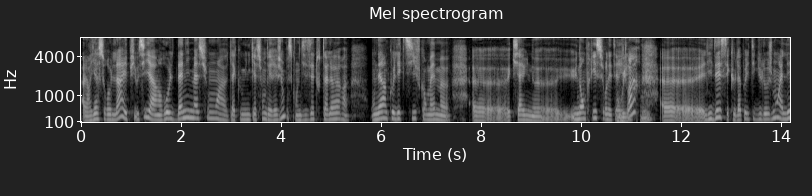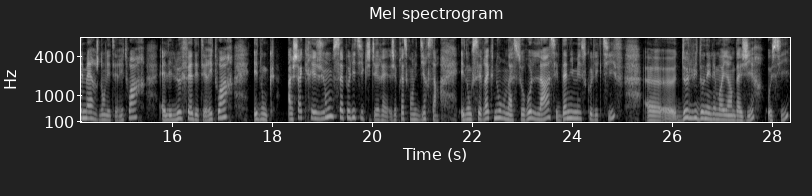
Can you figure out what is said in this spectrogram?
Alors il y a ce rôle-là, et puis aussi il y a un rôle d'animation de la communication des régions, parce qu'on le disait tout à l'heure, on est un collectif quand même euh, qui a une, une emprise sur les territoires. Euh, l'idée, c'est que la politique du logement, elle émerge dans les territoires, elle est le fait des territoires, et donc à chaque région sa politique, je dirais. J'ai presque envie de dire ça. Et donc c'est vrai que nous, on a ce rôle-là, c'est d'animer ce collectif, euh, de lui donner les moyens d'agir aussi.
